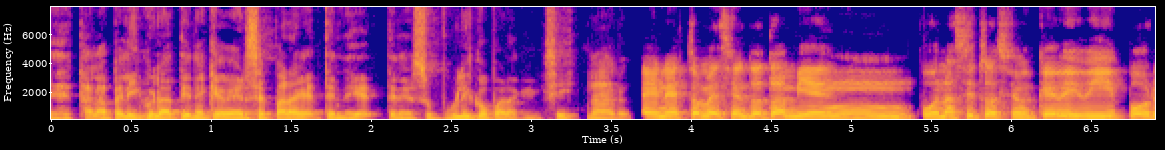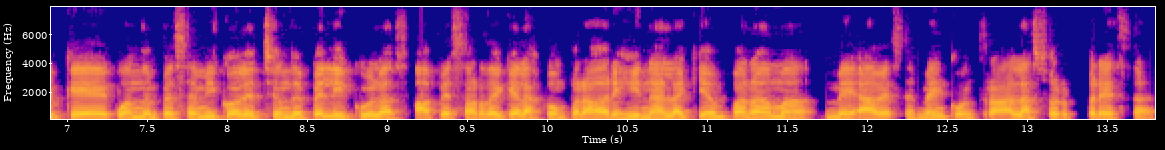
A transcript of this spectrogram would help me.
está la película, tiene que verse para tener, tener su público para que exista. Claro. En esto me siento también una situación que viví porque cuando empecé mi colección de películas, a pesar de que las compraba original aquí en Panamá, me, a veces me encontraba la sorpresa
